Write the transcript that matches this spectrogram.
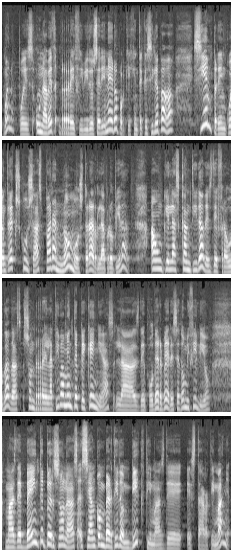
bueno, pues una vez recibido ese dinero, porque hay gente que sí le paga, siempre encuentra excusas para no mostrar la propiedad. Aunque las cantidades defraudadas son relativamente pequeñas, las de poder ver ese domicilio, más de 20 personas se han convertido en víctimas de esta artimaña.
